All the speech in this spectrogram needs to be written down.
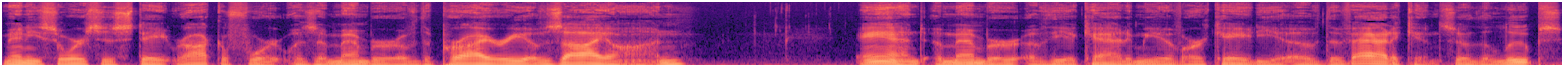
Many sources state Rochefort was a member of the Priory of Sion and a member of the Academy of Arcadia of the Vatican. So the loops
